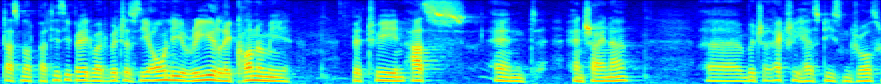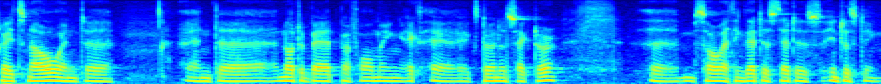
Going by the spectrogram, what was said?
does not participate, but which is the only real economy between us and and China, uh, which actually has decent growth rates now and uh, and uh, not a bad performing ex uh, external sector. Um, so I think that is that is interesting.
